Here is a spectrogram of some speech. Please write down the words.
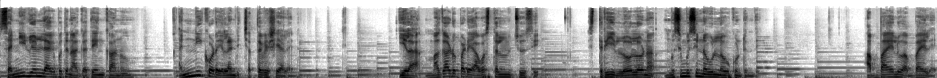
సన్నీల్యం లేకపోతే నా గతేం కాను? అన్నీ కూడా ఇలాంటి చెత్త విషయాలే. ఇలా మగాడు పడే అవస్థలను చూసి స్త్రీ లోలోన ముసిముసి నవ్వులు నవ్వుకుంటుంది. అబ్బాయిలు అబ్బాయిలే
